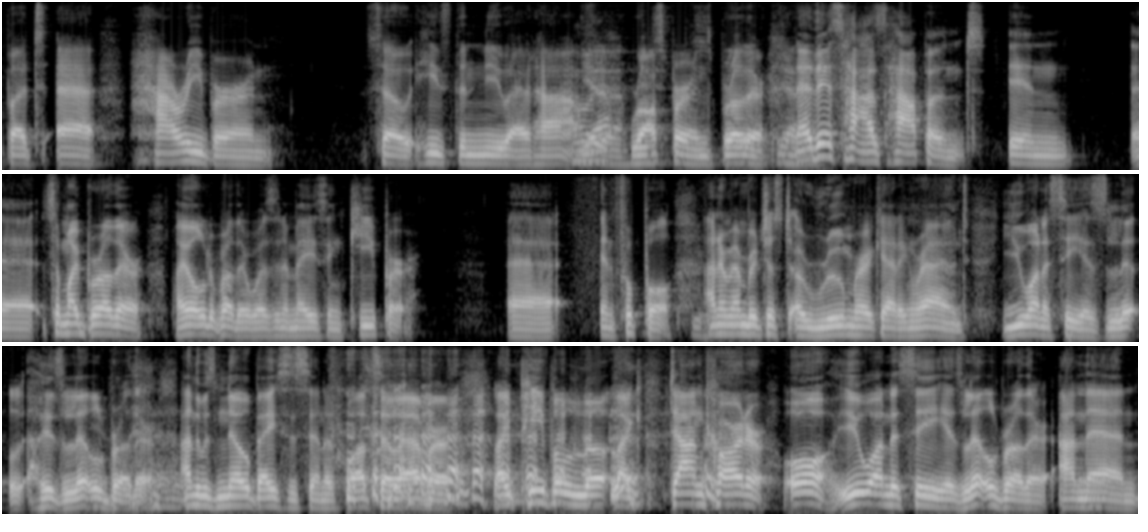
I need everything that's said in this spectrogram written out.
but uh, Harry Byrne. So he's the new out half, yeah. Ross Byrne's brother. Now this has happened in. Uh, so my brother, my older brother, was an amazing keeper uh, in football, and I remember just a rumor getting round. You want to see his little his little brother, and there was no basis in it whatsoever. like people look like Dan Carter. Oh, you want to see his little brother, and then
